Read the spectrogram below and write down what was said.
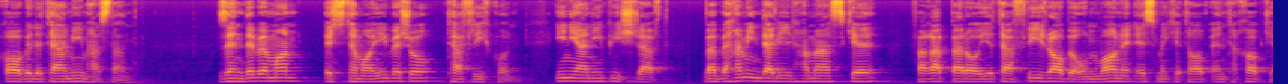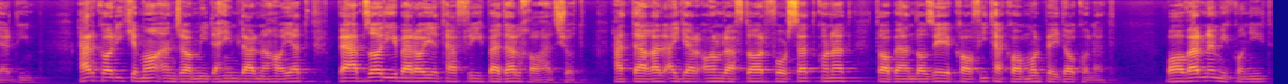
قابل تعمیم هستند. زنده بمان، اجتماعی بشو، تفریح کن. این یعنی پیشرفت و به همین دلیل هم است که فقط برای تفریح را به عنوان اسم کتاب انتخاب کردیم. هر کاری که ما انجام می دهیم در نهایت به ابزاری برای تفریح بدل خواهد شد. حداقل اگر آن رفتار فرصت کند تا به اندازه کافی تکامل پیدا کند. باور نمی کنید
